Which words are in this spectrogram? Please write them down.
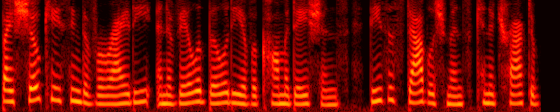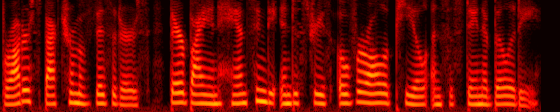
By showcasing the variety and availability of accommodations, these establishments can attract a broader spectrum of visitors, thereby enhancing the industry's overall appeal and sustainability.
